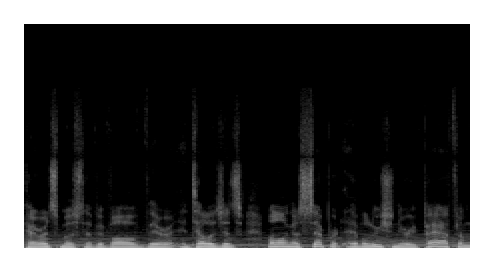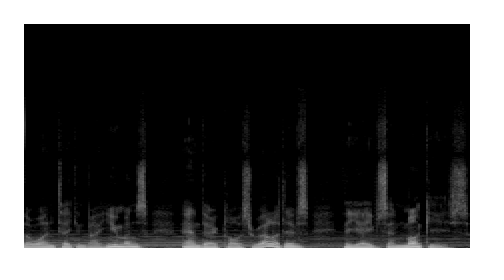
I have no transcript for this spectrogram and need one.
Parrots must have evolved their intelligence along a separate evolutionary path from the one taken by humans and their close relatives, the apes and monkeys.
